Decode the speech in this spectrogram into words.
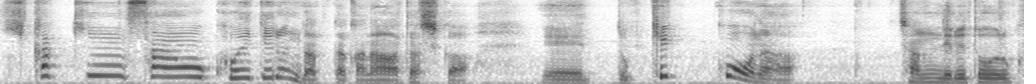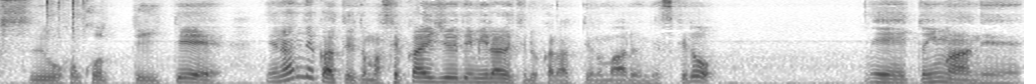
ヒカキンさんを超えてるんだったかな、確か。えー、っと、結構なチャンネル登録数を誇っていて、でなんでかっていうと、まあ、世界中で見られてるからっていうのもあるんですけど、えー、っと、今ね、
